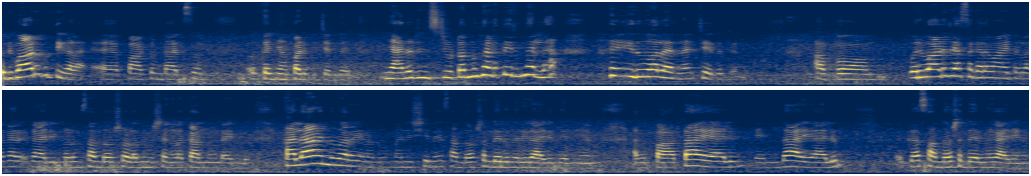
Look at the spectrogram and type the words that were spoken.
ഒരുപാട് കുട്ടികളെ പാട്ടും ഡാൻസും ഒക്കെ ഞാൻ പഠിപ്പിച്ചിട്ടുണ്ട്. ഞാനൊരു ഇൻസ്റ്റിറ്റ്യൂട്ടൊന്നും നടത്തിയിരുന്നല്ല. ഇതുപോലെ തന്നെ ചെയ്തിട്ടുണ്ട്. അപ്പോൾ ഒരുപാട് രസകരമായിട്ടുള്ള കാര്യങ്ങളും സന്തോഷമുള്ള നിമിഷങ്ങളൊക്കെ അന്നുണ്ടായിട്ടുണ്ട് കല എന്ന് പറയുന്നത് മനുഷ്യന് സന്തോഷം തരുന്നൊരു കാര്യം തന്നെയാണ്. അത് പാട്ടായാലും എന്തായാലും ഒക്കെ സന്തോഷം തരുന്ന കാര്യമാണ്.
